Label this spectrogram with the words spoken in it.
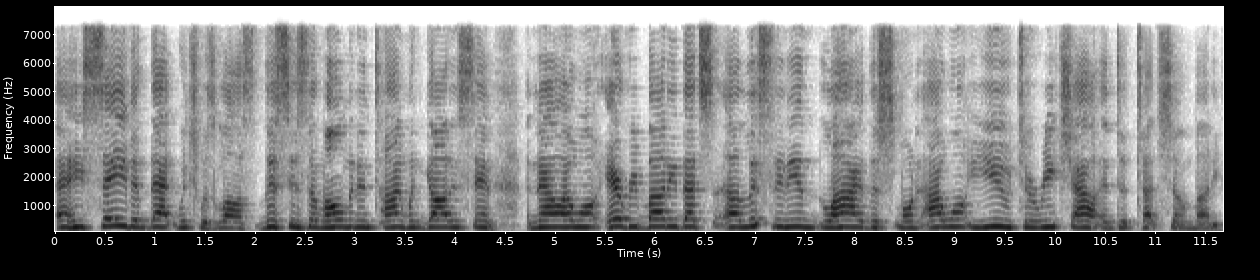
and he's saving that which was lost. This is the moment in time when god is saying now i want everybody that's uh, listening in live this morning i want you to reach out and to touch somebody.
